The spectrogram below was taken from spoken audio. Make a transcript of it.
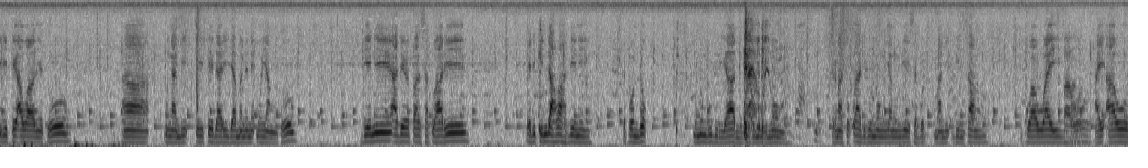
cerita awalnya tu uh, mengambil cerita dari zaman nenek moyang tu. Dia ni ada pas satu hari jadi pindahlah dia ni ke pondok menunggu durian di gunung-gunung. Termasuklah di gunung yang disebut Manik Bintang, Puawai, Baur. Ai Aur,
